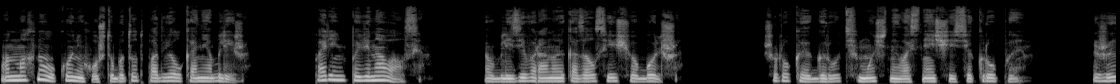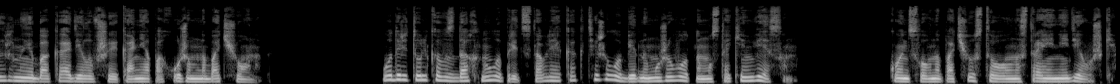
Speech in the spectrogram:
Он махнул конюху, чтобы тот подвел коня ближе. Парень повиновался. Вблизи вороной казался еще больше. Широкая грудь, мощные лоснящиеся крупы, жирные бока, делавшие коня похожим на бочонок. Одри только вздохнула, представляя, как тяжело бедному животному с таким весом. Конь словно почувствовал настроение девушки,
